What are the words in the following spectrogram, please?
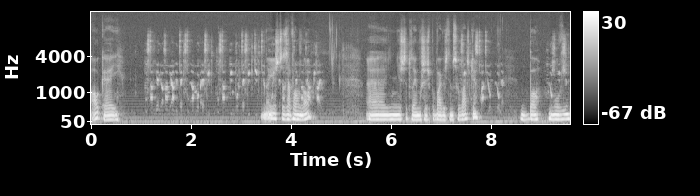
OK. No i jeszcze za wolno. E, jeszcze tutaj muszę się pobawić tym słowaczkiem, bo mówi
